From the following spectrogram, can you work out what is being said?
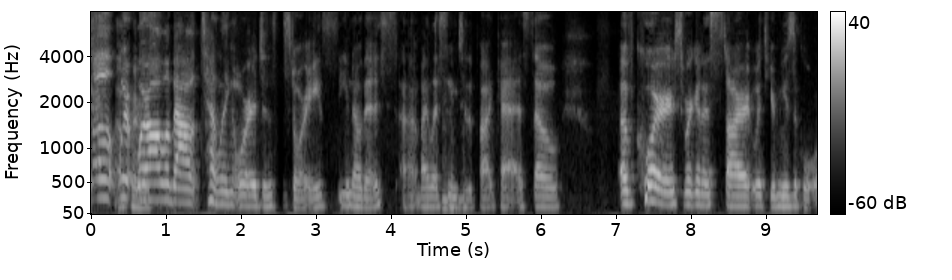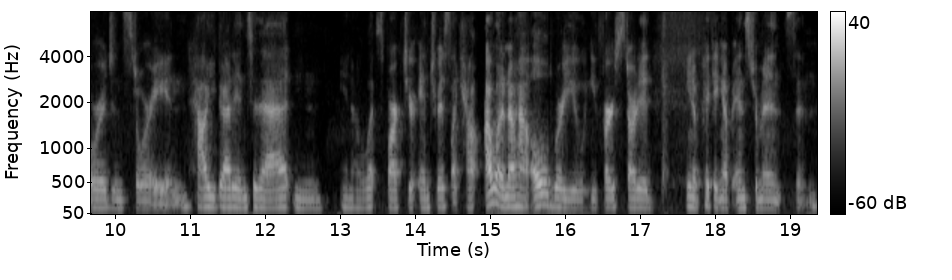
Well, we're, heard. we're all about telling origin stories. You know this uh, by listening Mhm. to the podcast. So, of course, we're going to start with your musical origin story and how you got into that and, you know, what sparked your interest. Like, how I want to know how old were you when you first started, you know, picking up instruments and.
